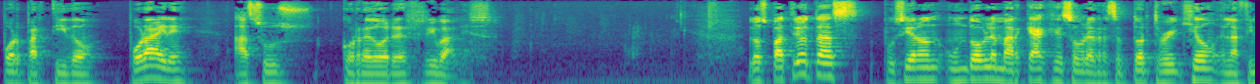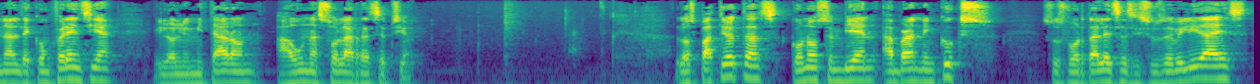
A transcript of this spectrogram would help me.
por partido por aire a sus corredores rivales. Los Patriotas pusieron un doble marcaje sobre el receptor Tariq Hill en la final de conferencia y lo limitaron a una sola recepción. Los Patriotas conocen bien a Brandon Cooks, sus fortalezas y sus debilidades,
